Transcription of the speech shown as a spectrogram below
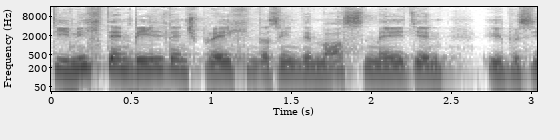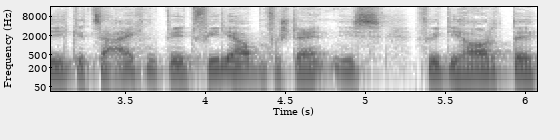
die nicht dem Bild entsprechen, das in den Massenmedien über sie gezeichnet wird. Viele haben Verständnis für die harte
